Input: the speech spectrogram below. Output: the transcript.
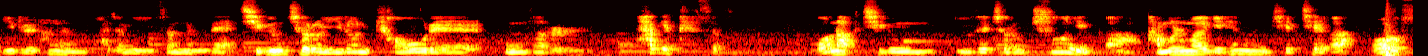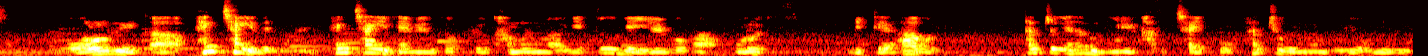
일을 하는 과정이 있었는데 지금처럼 이런 겨울에 공사를 하게 됐었어요. 워낙 지금 요새처럼 추우니까 가물막이 해놓은 제체가 얼었어. 얼으니까 팽창이 되잖아요. 팽창이 되면서 그 가물막이 뚝의 일부가 부러졌어. 밑에 하부로. 한쪽에서는 물이 가득 차 있고 한쪽에는 물이 없는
